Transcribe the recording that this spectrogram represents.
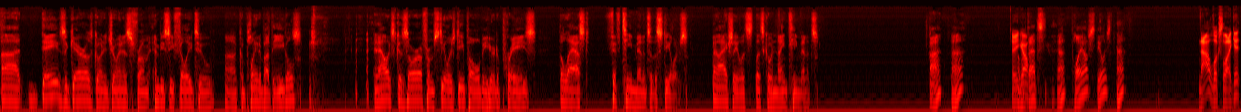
Uh, Dave Zangaro is going to join us from NBC Philly to uh, complain about the Eagles. and Alex Kozora from Steelers Depot will be here to praise the last 15 minutes of the Steelers. Well, actually, let's let's go 19 minutes. Huh? Huh? There you go. That's huh? playoffs, Steelers, huh? Now looks like it.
